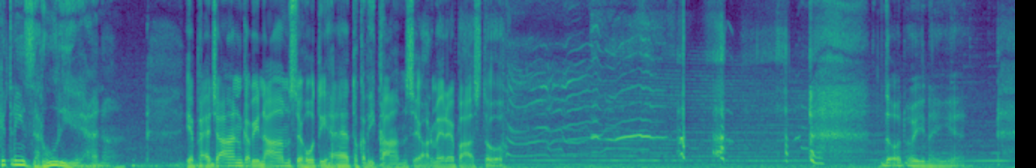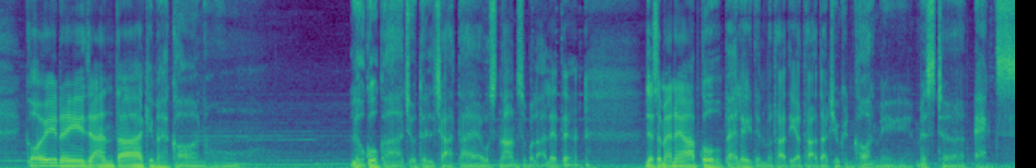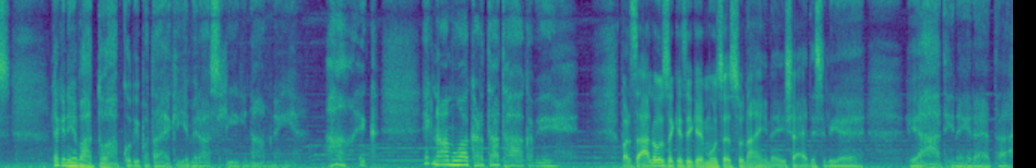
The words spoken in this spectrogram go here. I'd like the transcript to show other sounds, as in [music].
कितनी ज़रूरी है ना? ये पहचान कभी नाम से होती है तो कभी काम से, और मेरे पास तो [laughs] दोनों ही नहीं है। कोई नहीं जानता कि मैं कौन हूँ। लोगों का जो दिल चाहता है उस नाम से बुला लेते हैं। जैसे मैंने आपको पहले ही दिन बता दिया था that you can call me mister X लेकिन ये बात तो आपको भी पता है कि ये मेरा असली नाम नहीं है। हाँ एक एक नाम हुआ करता था कभी। पर सालों से किसी के मुँह से सुना ही नहीं, शायद इसलिए याद ही नहीं रहता।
